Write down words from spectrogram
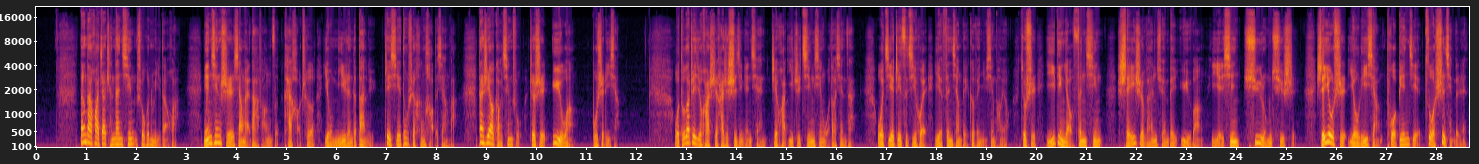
当代画家陈丹青说过这么一段话：年轻时想买大房子、开好车、有迷人的伴侣，这些都是很好的想法，但是要搞清楚，这是欲望，不是理想。我读到这句话时还是十几年前，这话一直警醒我到现在。我借这次机会也分享给各位女性朋友，就是一定要分清谁是完全被欲望、野心、虚荣驱使，谁又是有理想、破边界、做事情的人。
